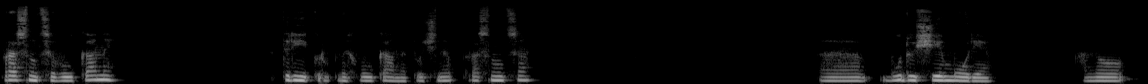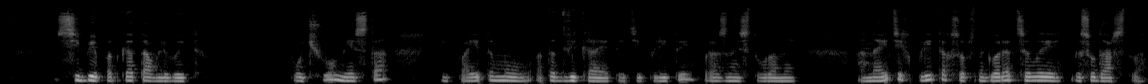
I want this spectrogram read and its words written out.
Проснутся вулканы. Три крупных вулкана точно проснутся. Э, будущее море. Оно себе подготавливает почву, место – и поэтому отодвигает эти плиты в разные стороны. А на этих плитах, собственно говоря, целые государства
